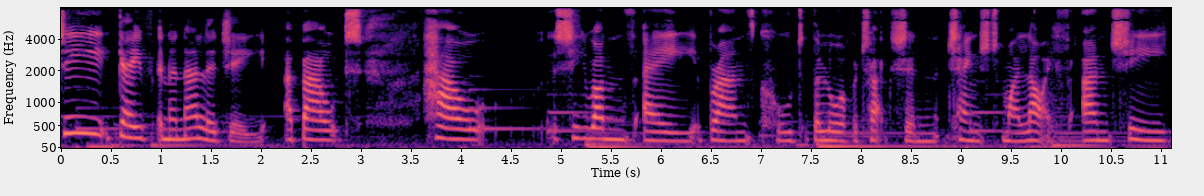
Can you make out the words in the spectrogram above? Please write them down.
she gave an analogy about how she runs a brand called The Law of Attraction Changed My Life, and she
